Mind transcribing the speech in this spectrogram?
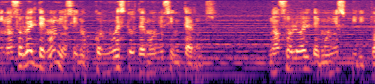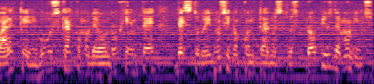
Y no solo el demonio, sino con nuestros demonios internos. No solo el demonio espiritual que busca como león rugiente destruirnos, sino contra nuestros propios demonios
